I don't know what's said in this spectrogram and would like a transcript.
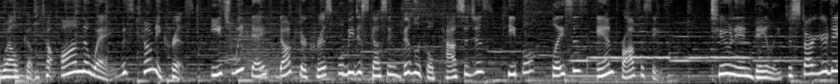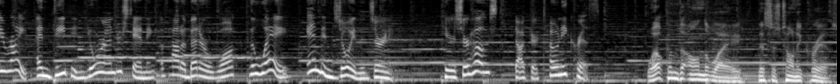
Welcome to On the Way with Tony Crisp. Each weekday, Dr. Crisp will be discussing biblical passages, people, places, and prophecies. Tune in daily to start your day right and deepen your understanding of how to better walk the way and enjoy the journey. Here's your host, Dr. Tony Crisp. Welcome to On the Way. This is Tony Crisp.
